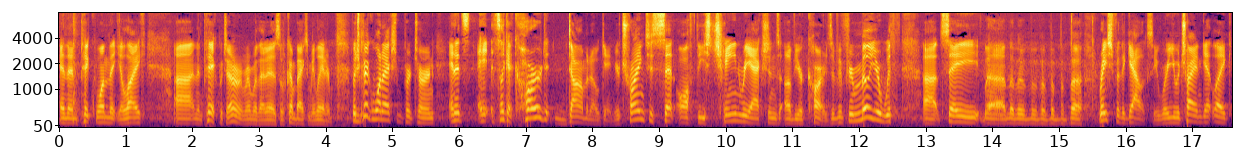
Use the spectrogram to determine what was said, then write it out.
and then pick one that you like. Uh, and then pick, which I don't remember what that is. It'll come back to me later. But you pick one action per turn, and it's it's like a card domino game. You're trying to set off these chain reactions of your cards. If, if you're familiar with, uh, say, uh, Race for the Galaxy, where you would try and get like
